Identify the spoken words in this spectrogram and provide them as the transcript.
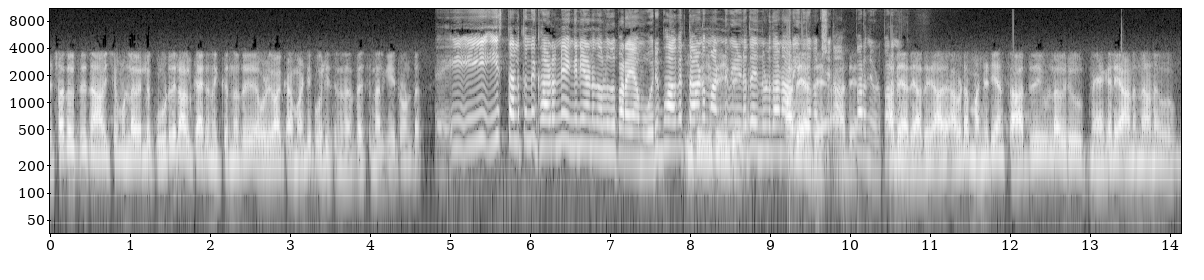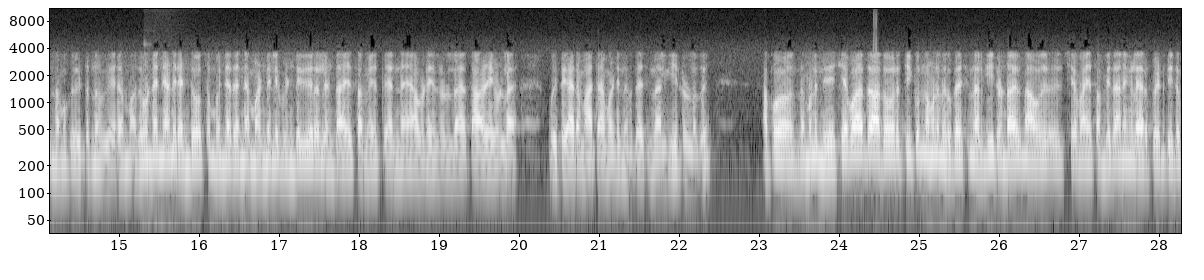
രക്ഷാദൌത്യത്തിന് ആവശ്യമുള്ളവരിൽ കൂടുതൽ ആൾക്കാർ നിൽക്കുന്നത് ഒഴിവാക്കാൻ വേണ്ടി പോലീസിന് നിർദ്ദേശം നൽകിയിട്ടുണ്ട്. ഈ ഈ- സ്ഥലത്തിന്റെ ഘടന എങ്ങനെയാണെന്നുള്ളത് പറയാമോ? ഒരു ഭാഗത്താണ് മണ്ണ് വീണത് എന്നുള്ളതാണ് അതെ അതെ അതെ. അതെ അത്. അത് അവിടെ മണ്ണിടിയാൻ സാധ്യതയുള്ള ഒരു മേഖലയാണെന്നാണ് നമുക്ക് കിട്ടുന്ന വിവരം. അതുകൊണ്ട് തന്നെയാണ് രണ്ടു ദിവസം മുന്നേ തന്നെ മണ്ണിൽ വിണ്ടുകീറൽ ഉണ്ടായ സമയത്ത് തന്നെ അവിടെയുള്ള താഴെയുള്ള വീട്ടുകാരെ മാറ്റാൻ വേണ്ടി നിർദ്ദേശം നൽകിയിട്ടുള്ളത്. അപ്പോൾ നമ്മൾ ദേശീയപാത അതോറിറ്റിക്കും നമ്മൾ നിർദ്ദേശം നൽകിയിട്ടുണ്ടായിരുന്നു ആവശ്യമായ സംവിധാനങ്ങൾ ഏർപ്പെടുത്തിയിട്ട്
